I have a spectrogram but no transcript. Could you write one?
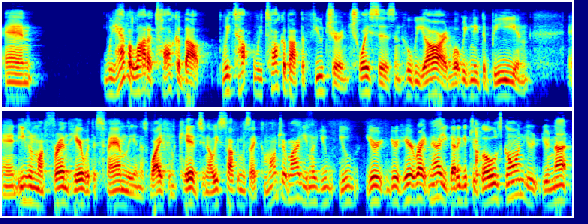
and we have a lot of talk about we talk we talk about the future and choices and who we are and what we need to be, and and even my friend here with his family and his wife and kids, you know, he's talking. He's like, "Come on, Jeremiah, you know, you you you're you're here right now. You got to get your goals going. You're you're not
